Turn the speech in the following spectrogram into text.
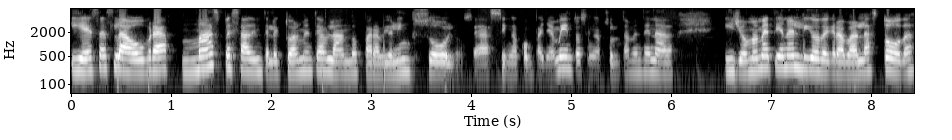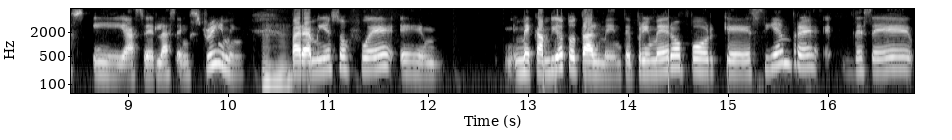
Y esa es la obra más pesada intelectualmente hablando para violín solo, o sea, sin acompañamiento, sin absolutamente nada. Y yo me metí en el lío de grabarlas todas y hacerlas en streaming. Para mí eso fue, eh, me cambió totalmente. Primero porque siempre deseé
